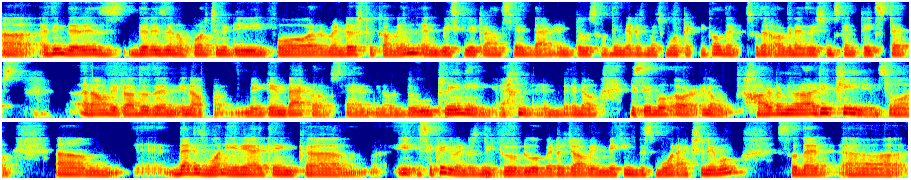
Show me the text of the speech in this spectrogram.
Uh, I think there is there is an opportunity for vendors to come in and basically translate that into something that is much more technical, that so that organizations can take steps around it rather than you know maintain backups and you know do training and, and you know disable or you know harden your RDP and so on. Um, that is one area I think um, security vendors need to do a better job in making this more actionable, so that uh,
